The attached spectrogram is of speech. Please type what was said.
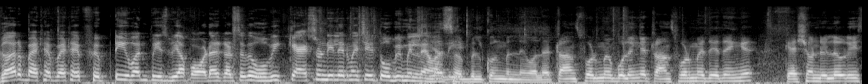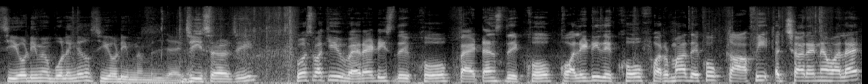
घर बैठे बैठे 51 पीस भी आप ऑर्डर कर सकते हो वो भी कैश ऑन डिलीवरी में चाहिए तो भी मिलने वाली सर है। बिल्कुल मिलने वाला है। ट्रांसपोर्ट में बोलेंगे ट्रांसपोर्ट में दे देंगे। कैश ऑन डिलीवरी सीओडी में बोलेंगे तो सीओडी में मिल जाएगा। जी सर जी। बस बाकी वैरायटीज देखो पैटर्न्स देखो क्वालिटी देखो फर्मा देखो काफ़ी अच्छा रहने वाला है।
